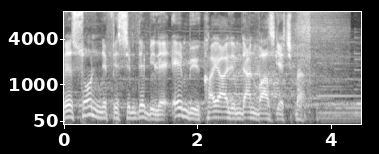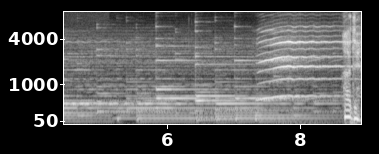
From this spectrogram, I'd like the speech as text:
Ve son nefesimde bile en büyük hayalimden vazgeçmem. Hadi.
